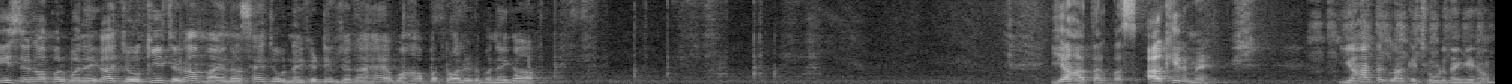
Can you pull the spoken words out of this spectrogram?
इस जगह पर बनेगा जो कि जगह माइनस है, जो नेगेटिव जगह है, वहाँ पर टॉयलेट बनेगा। यहाँ तक बस, आखिर में, यहाँ तक ला के छोड़ देंगे हम।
